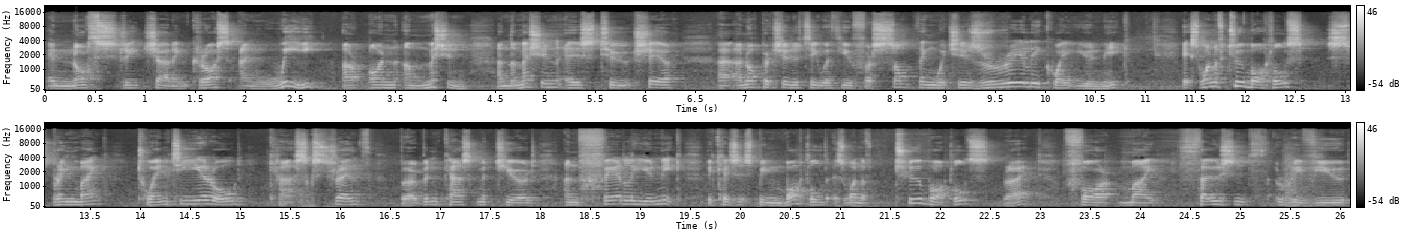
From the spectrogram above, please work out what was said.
in North Street, Charing Cross, and we are on a mission. And the mission is to share uh, an opportunity with you for something which is really quite unique. It's one of two bottles, Springbank, 20 year old, cask strength, bourbon cask matured and fairly unique because it's been bottled as one of two bottles, right, for my thousandth review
